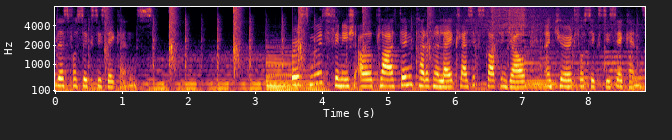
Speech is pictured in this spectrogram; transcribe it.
This for 60 seconds. For a smooth finish, I will apply a thin coat of Nele Classic Sculpting Gel and cure it for 60 seconds.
